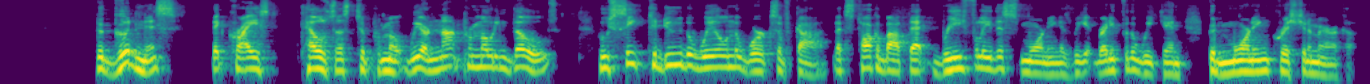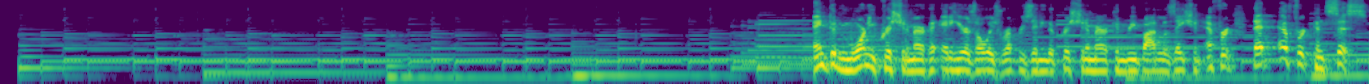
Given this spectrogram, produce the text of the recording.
the goodness that Christ tells us to promote. We are not promoting those who seek to do the will and the works of God. Let's talk about that briefly this morning as we get ready for the weekend. Good morning, Christian America. And good morning, Christian America. Eddie here is always representing the Christian American revitalization effort. That effort consists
